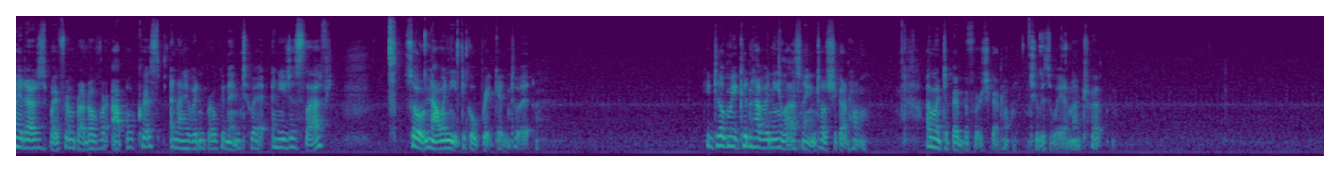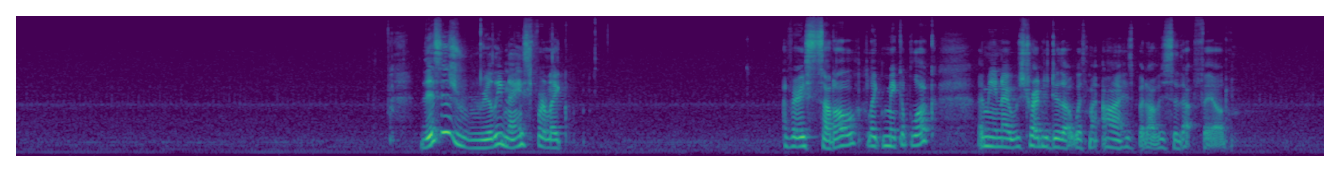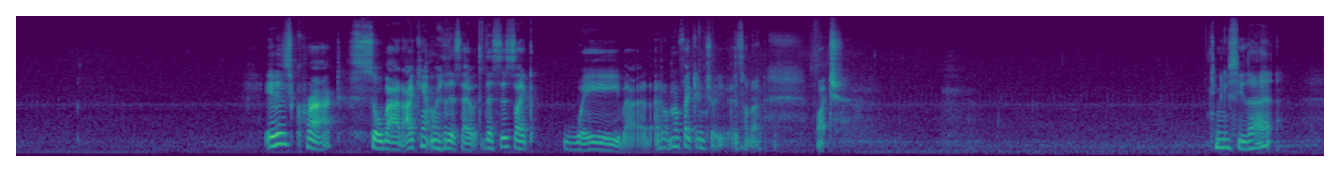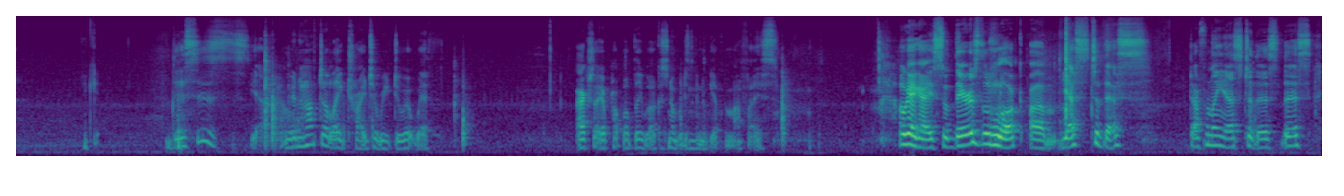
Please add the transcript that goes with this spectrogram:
My daughter's boyfriend brought over apple crisp and I haven't broken into it and he just left. So now I need to go break into it. He told me he couldn't have any last night until she got home. I went to bed before she got home. She was away on a trip. This is really nice for like a very subtle like makeup look. I mean, I was trying to do that with my eyes, but obviously that failed. It is cracked so bad. I can't wear this out. This is like way bad. I don't know if I can show you guys. Hold on. Watch. Can you see that? Like, this is, yeah, I'm going to have to like try to redo it with Actually, I probably will because nobody's going to be up in my face. Okay, guys, so there's the look. Um, yes to this. Definitely yes to this. This,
